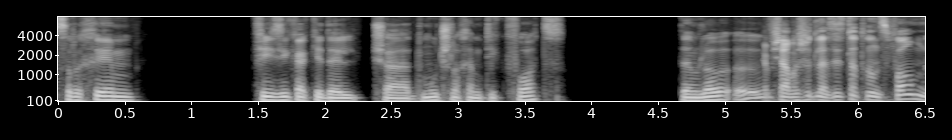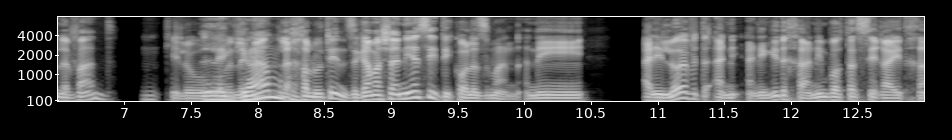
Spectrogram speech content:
צריכים פיזיקה כדי שהדמות שלכם תקפוץ. אתם לא... אפשר פשוט להזיז את הטרנספורם לבד? כאילו, לגמרי. לג- לחלוטין, זה גם מה שאני עשיתי כל הזמן. אני, אני לא אוהב אני, אני אגיד לך, אני באותה סירה איתך,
